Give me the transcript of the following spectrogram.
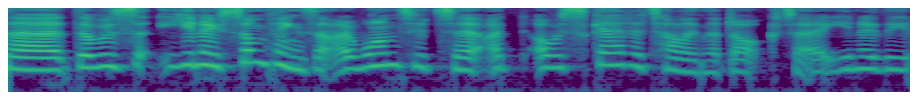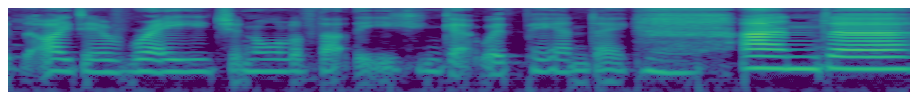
uh, there was, you know, some things that I wanted to, I, I was scared of telling the doctor, you know, the idea of rage and all of that that you can get with PND. And, uh,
